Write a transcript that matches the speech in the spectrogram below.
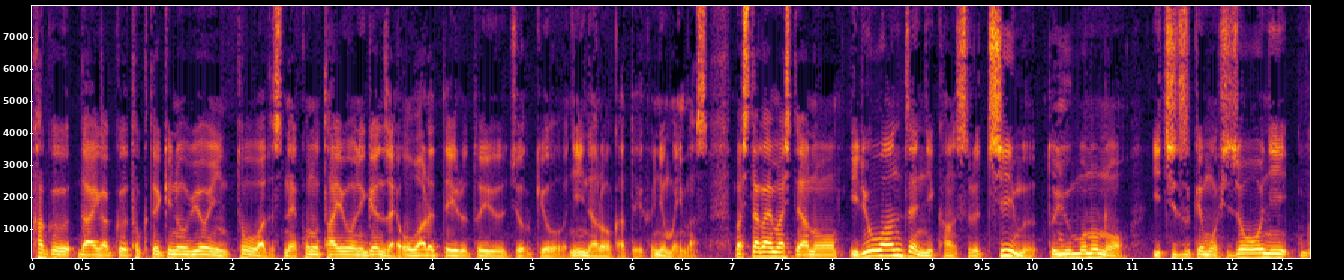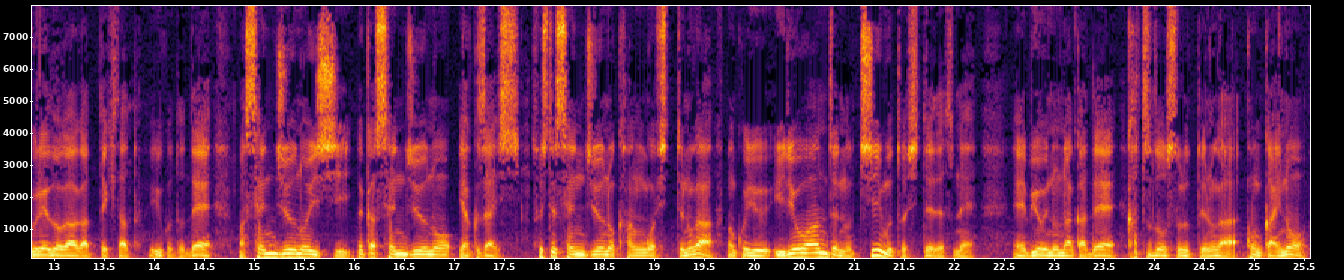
各大学特定機能病院等はですね、この対応に現在追われているという状況になろうかというふうに思います。まあ、従いまして、あの、医療安全に関するチームというものの位置づけも非常にグレードが上がってきたということで、まあ、専従の医師、それから専従の薬剤師、そして専従の看護師っていうのが、まあ、こういう医療安全のチームとしてですね、え、病院の中で活動するというのが今回の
